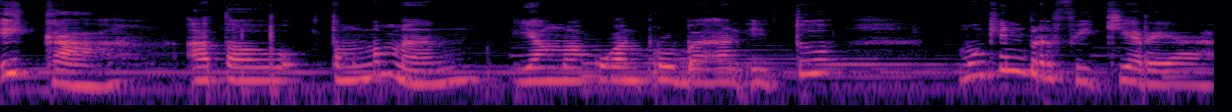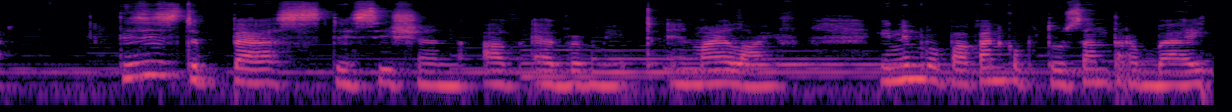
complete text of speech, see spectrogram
Ika atau teman-teman yang melakukan perubahan itu mungkin berpikir ya, This is the best decision I've ever made in my life. Ini merupakan keputusan terbaik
